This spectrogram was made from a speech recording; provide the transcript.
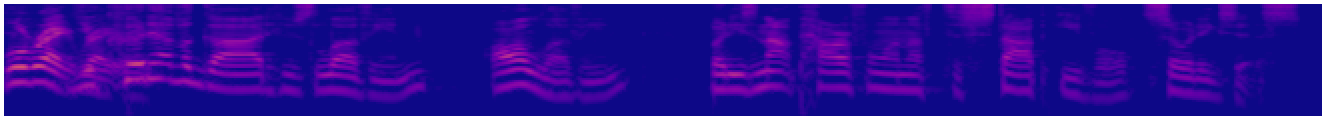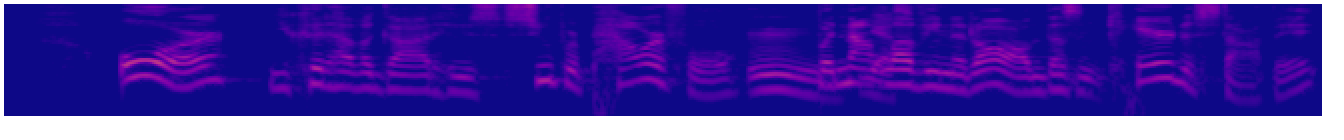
Well, right, right You right, could right. have a God who's loving, all loving, but he's not powerful enough to stop evil, so it exists. Or you could have a God who's super powerful, but not Mm, yes. loving at all and doesn't care to stop it.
